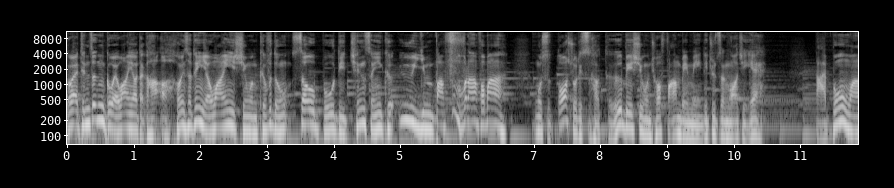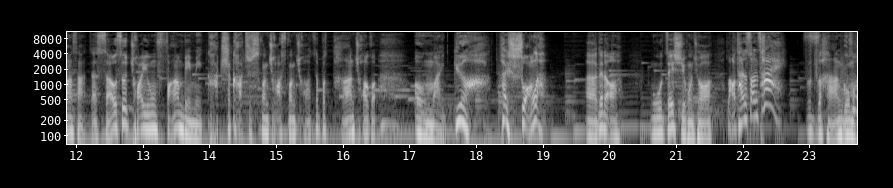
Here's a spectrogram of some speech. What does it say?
各位听众，各位网友，大家好啊！欢迎收听由网易新闻客户端首播的《轻松一刻》语音版湖南话版。我是大学的时候特别喜欢吃方便面的主持人阿杰。大半晚上在宿舍吃一碗方便面，咔哧咔哧，时光吃，时光吃，再把汤吃个，Oh my god，太爽了！呃，对了啊，我最喜欢吃老坛酸菜，支持韩国嘛。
